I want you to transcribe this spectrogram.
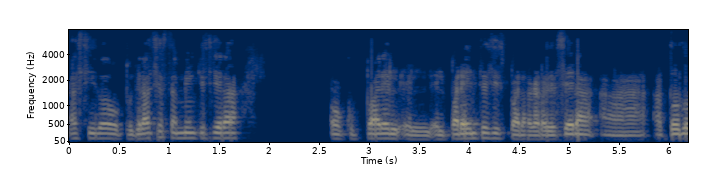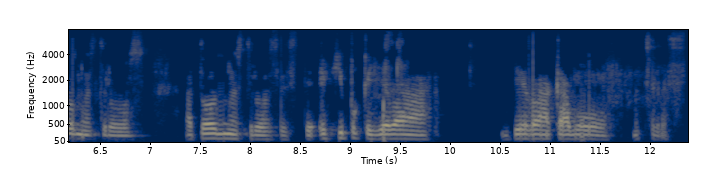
ha sido, pues gracias también quisiera ocupar el, paréntesis para agradecer a, todos nuestros a todos nuestros este, equipo que lleva lleva a cabo muchas gracias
